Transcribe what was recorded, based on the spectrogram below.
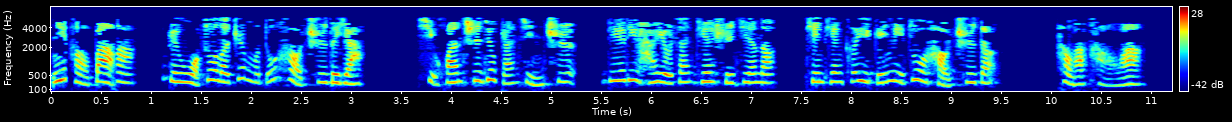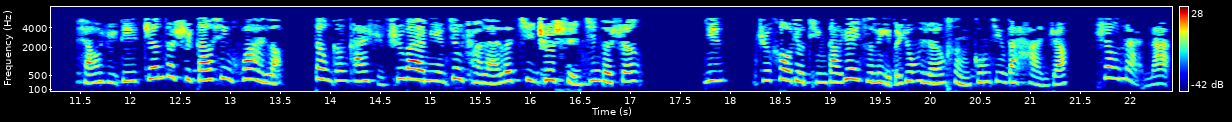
你好棒啊！给我做了这么多好吃的呀！喜欢吃就赶紧吃，爹地还有三天时间呢，天天可以给你做好吃的。好啊，好啊！小雨滴真的是高兴坏了。但刚开始吃，外面就传来了汽车驶进的声音，之后就听到院子里的佣人很恭敬的喊着少奶奶。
